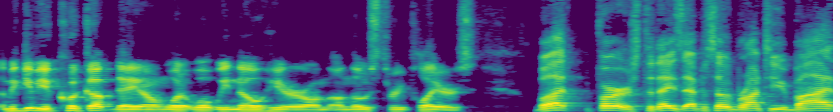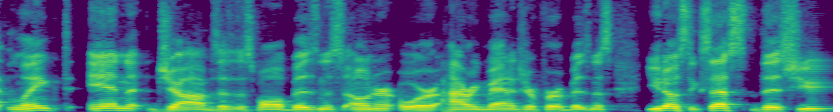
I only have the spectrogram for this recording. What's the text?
let me give you a quick update on what, what we know here on, on those three players. But first, today's episode brought to you by LinkedIn Jobs. As a small business owner or hiring manager for a business, you know success this year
